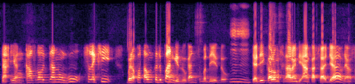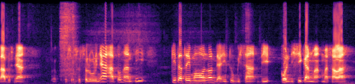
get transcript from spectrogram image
Nah yang kalau, kalau kita nunggu seleksi berapa tahun ke depan gitu kan, seperti itu. Jadi kalau sekarang diangkat saja yang statusnya se- seluruhnya atau nanti kita terima honor dan itu bisa dikondisikan ma- masalah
